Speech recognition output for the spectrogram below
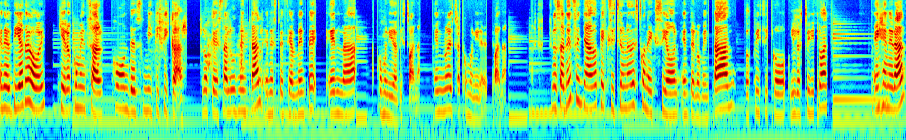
En el día de hoy quiero comenzar con desmitificar lo que es salud mental, en especialmente en la comunidad hispana, en nuestra comunidad hispana. Nos han enseñado que existe una desconexión entre lo mental, lo físico y lo espiritual. En general,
